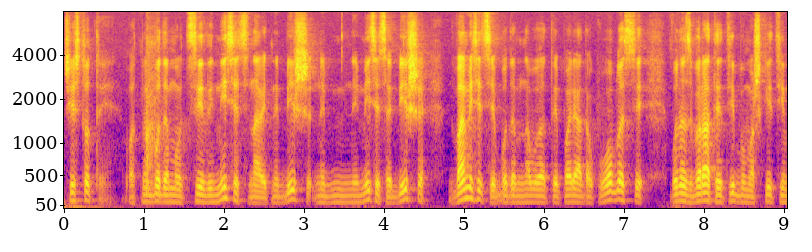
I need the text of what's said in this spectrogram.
чистоти. От ми будемо цілий місяць, навіть не більше, не, не місяць, а більше, два місяці будемо наводити порядок в області, будемо збирати ті бумажки, ті,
